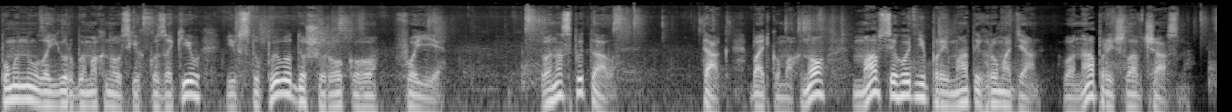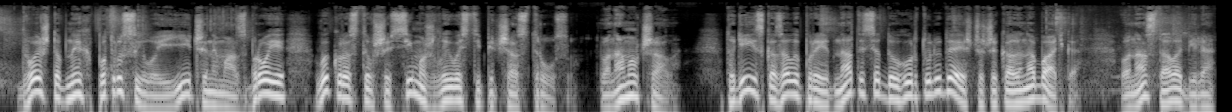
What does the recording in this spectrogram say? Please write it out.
поминула юрби махновських козаків і вступила до широкого фоє. Вона спитала так, батько Махно мав сьогодні приймати громадян. Вона прийшла вчасно. Двоє штабних потрусило її, чи нема зброї, використавши всі можливості під час трусу. Вона мовчала. Тоді їй сказали приєднатися до гурту людей, що чекали на батька. Вона стала біля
